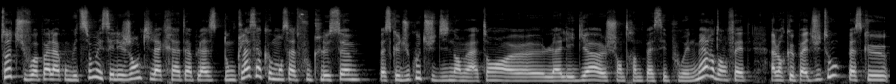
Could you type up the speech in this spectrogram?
Toi, tu vois pas la compétition, mais c'est les gens qui la créent à ta place. Donc là, ça commence à te foutre le seum. Parce que du coup, tu te dis, non, mais attends, euh, là, les gars, je suis en train de passer pour une merde, en fait. Alors que pas du tout, parce que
